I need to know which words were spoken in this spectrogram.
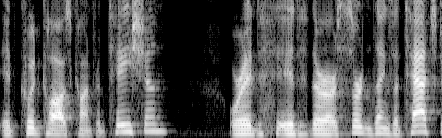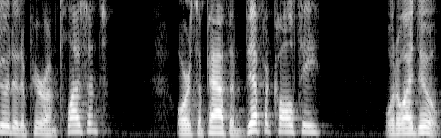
it could cause confrontation, or it, it, there are certain things attached to it that appear unpleasant, or it's a path of difficulty, what do I do?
